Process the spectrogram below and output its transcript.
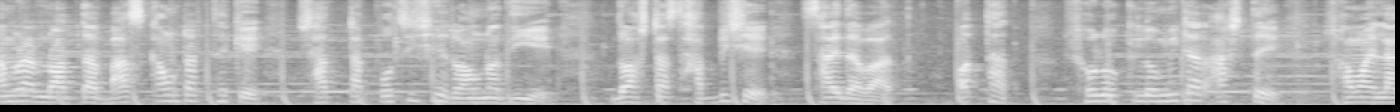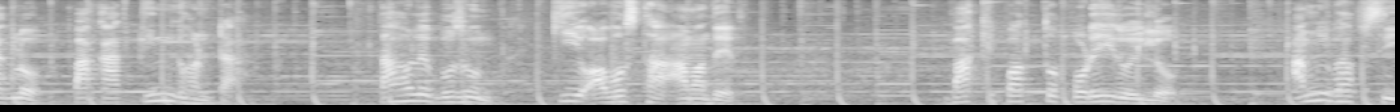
আমরা নদ্দা বাস কাউন্টার থেকে সাতটা পঁচিশে রওনা দিয়ে দশটা ছাব্বিশে সায়দাবাদ। অর্থাৎ ষোলো কিলোমিটার আসতে সময় লাগল পাকা তিন ঘণ্টা। তাহলে বুঝুন কি অবস্থা আমাদের। বাকি পথ তো পড়েই রইল। আমি ভাবছি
